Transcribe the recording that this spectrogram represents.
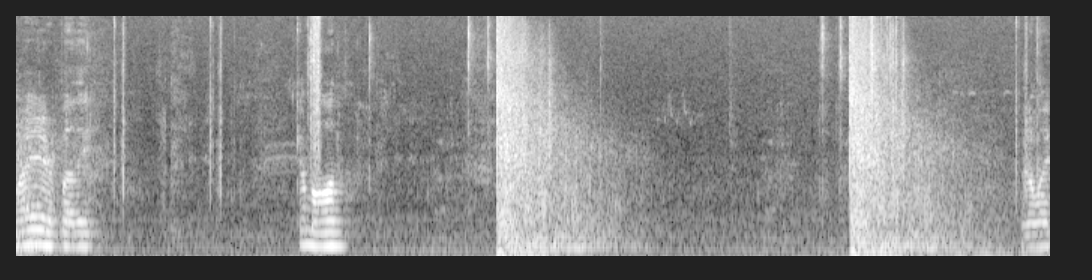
Right here, buddy. Come on. Really?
